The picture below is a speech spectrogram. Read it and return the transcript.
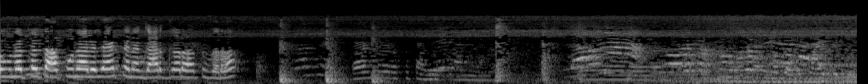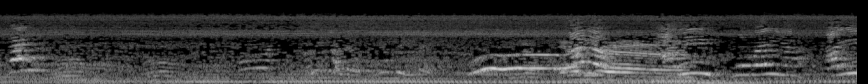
बायका उन्हात तापून आलेल्या आहेत त्यांना गार करा आता जरा Yeah मोबाईल घ्या. आई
